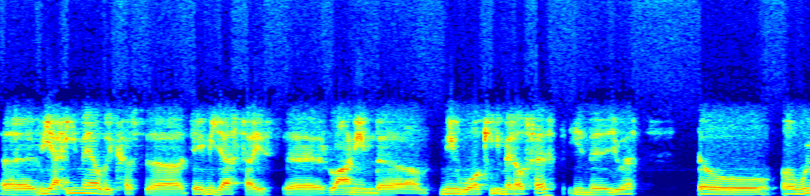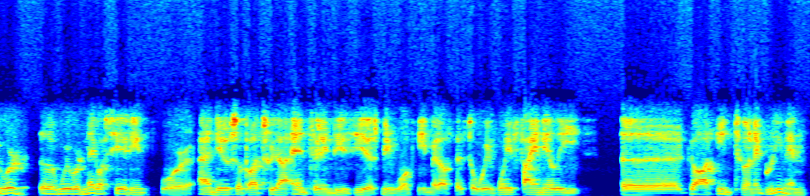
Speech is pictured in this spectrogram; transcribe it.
uh, via email because uh, Jamey Jasta is uh, running the Milwaukee Metal Fest in the U.S. So uh, we were uh, we were negotiating for Angelus Apatrida entering this year's Milwaukee Metal Fest. So we, we finally uh, got into an agreement.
